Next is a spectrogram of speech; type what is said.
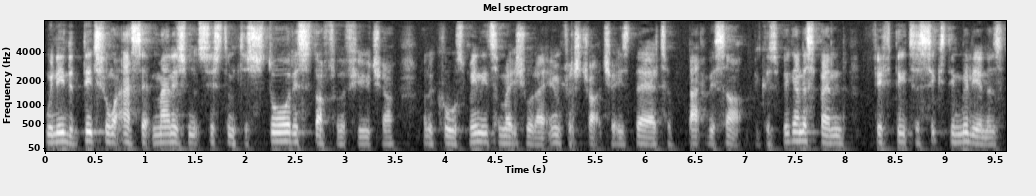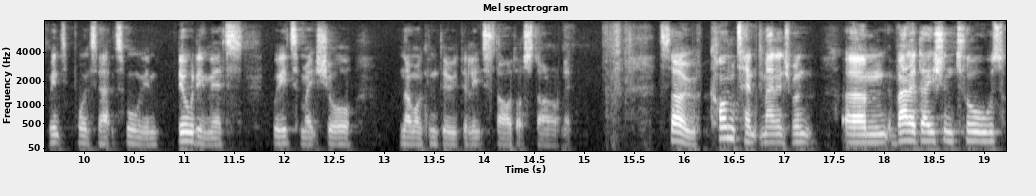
We need a digital asset management system to store this stuff for the future. And of course, we need to make sure that infrastructure is there to back this up because we're going to spend 50 to 60 million, as Vince pointed out this morning, building this, we need to make sure no one can do delete star dot star on it. So content management, um, validation tools,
